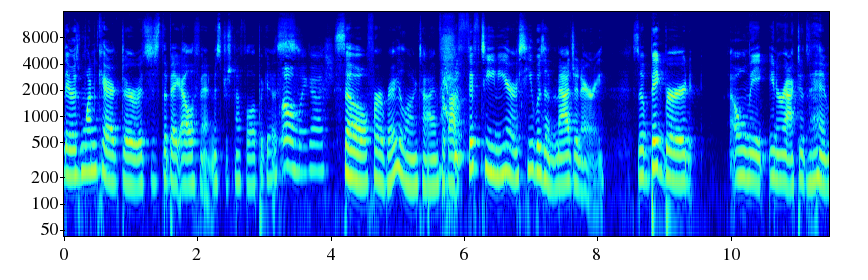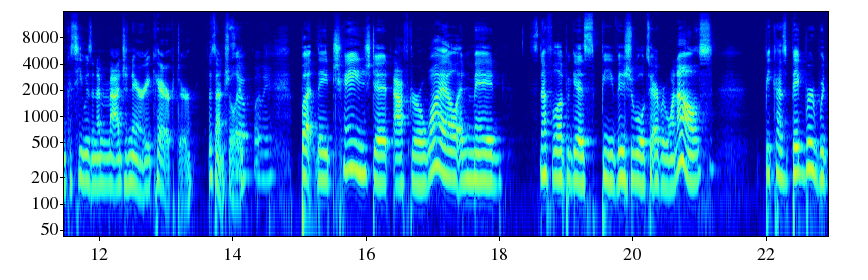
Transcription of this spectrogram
there's one character, it's just the big elephant, Mr. Snuffleupagus. Oh my gosh. So for a very long time, for about 15 years, he was imaginary. So Big Bird only interacted with him because he was an imaginary character, essentially So funny. but they changed it after a while and made Snuffleupagus be visual to everyone else because Big Bird would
